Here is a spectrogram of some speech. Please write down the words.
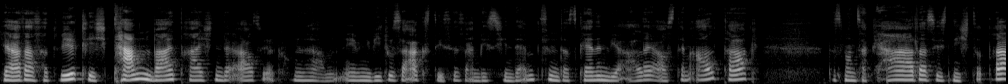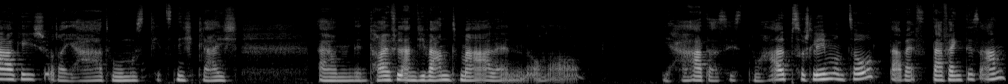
Ja, das hat wirklich, kann weitreichende Auswirkungen haben. Eben wie du sagst, dieses ein bisschen dämpfen, das kennen wir alle aus dem Alltag, dass man sagt, ja, das ist nicht so tragisch oder ja, du musst jetzt nicht gleich ähm, den Teufel an die Wand malen oder ja, das ist nur halb so schlimm und so. Da, da fängt es an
